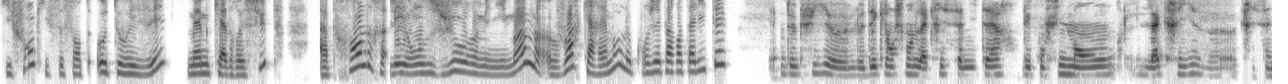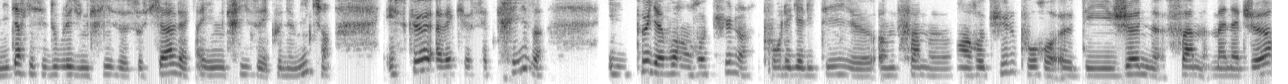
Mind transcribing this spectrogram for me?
qui font qu'ils se sentent autorisés, même cadre sup, à prendre les 11 jours minimum, voire carrément le congé parentalité. Depuis le déclenchement de la crise sanitaire, les confinements, la crise, crise sanitaire qui s'est doublée d'une crise sociale et une crise économique, est-ce que avec cette crise, il peut y avoir un recul pour l'égalité euh, homme-femme, euh, un recul pour euh, des jeunes femmes managers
